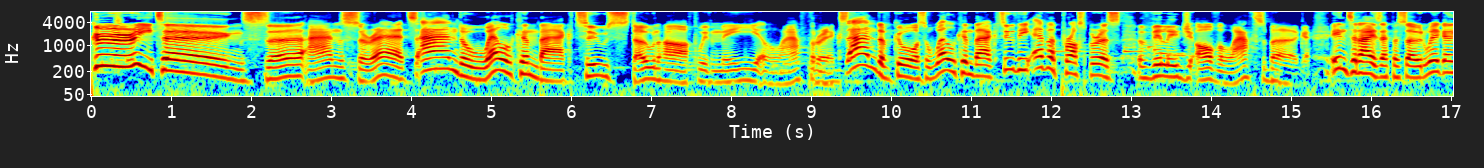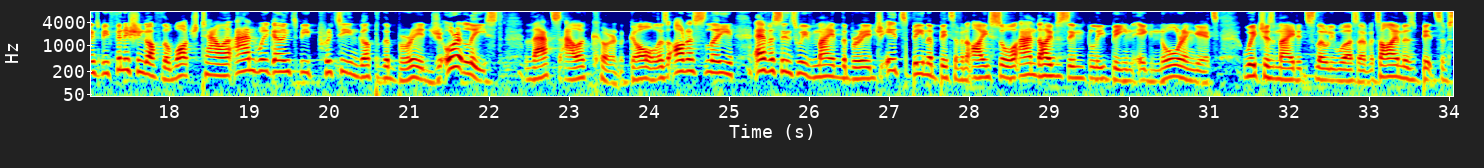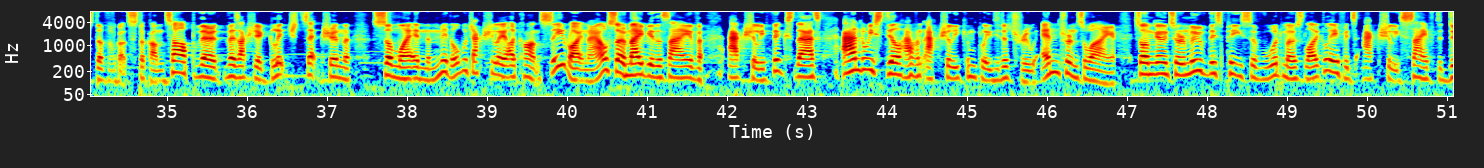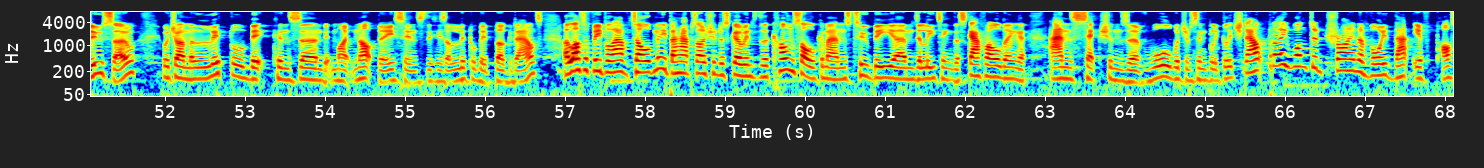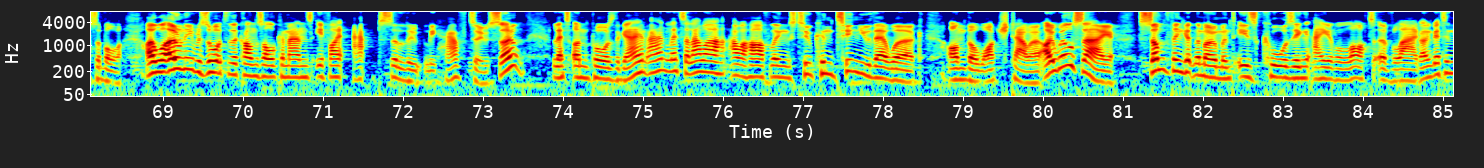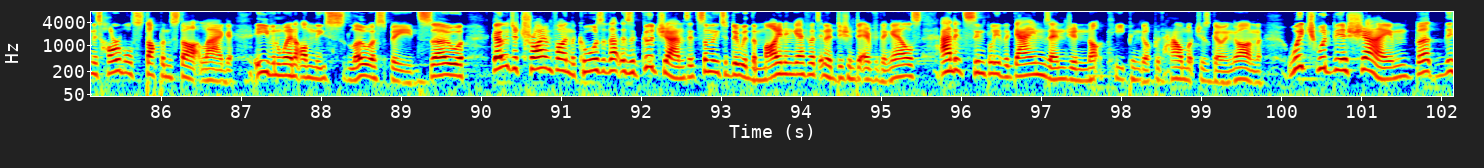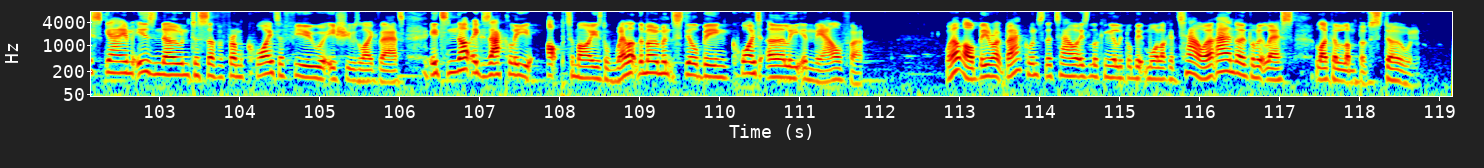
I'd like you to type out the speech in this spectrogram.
Greetings, sir and sirettes, and welcome back to Stonehearth with me, Lathrix, and of course, welcome back to the ever-prosperous village of Lathsburg. In today's episode, we're going to be finishing off the watchtower, and we're going to be prettying up the bridge, or at least, that's our current goal, as honestly, ever since we've made the bridge, it's been a bit of an eyesore, and I've simply been been ignoring it, which has made it slowly worse over time as bits of stuff have got stuck on top. There, there's actually a glitched section somewhere in the middle, which actually I can't see right now, so maybe the save actually fixed that, and we still haven't actually completed a true entranceway. So I'm going to remove this piece of wood most likely if it's actually safe to do so, which I'm a little bit concerned it might not be since this is a little bit bugged out. A lot of people have told me perhaps I should just go into the console commands to be um, deleting the scaffolding and sections of wall which have simply glitched out, but I want to try and avoid that if possible. I will only resort to the console commands if I absolutely have to. So, let's unpause the game and let's allow our, our halflings to continue their work on the watchtower. I will say, something at the moment is causing a lot of lag. I'm getting this horrible stop and start lag, even when on the slower speeds. So, going to try and find the cause of that. There's a good chance it's something to do with the mining effort in addition to everything else, and it's simply the game's engine not keeping up with how much is going on. Which would be a shame, but this game is known to suffer from quite a few issues like that. It's not exactly optimized well at the moment, still being quite early in the alpha. Well, I'll be right back once the tower is looking a little bit more like a tower and a little bit less like a lump of stone.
